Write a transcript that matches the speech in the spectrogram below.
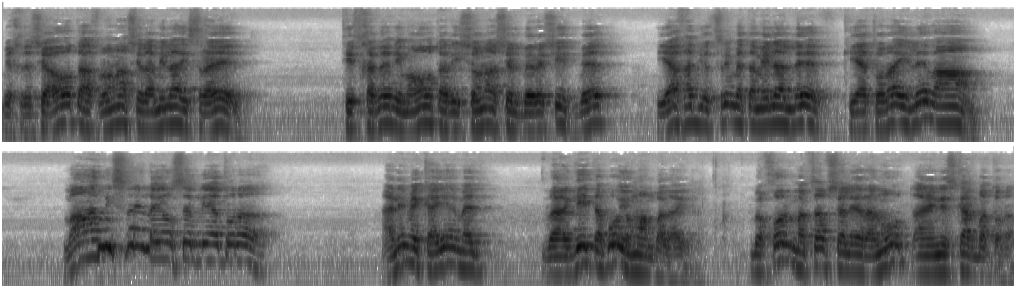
בכדי שהאות האחרונה של המילה ישראל תתחבר עם האות הראשונה של בראשית ב', יחד יוצרים את המילה לב, כי התורה היא לב העם. מה עם ישראל היה עושה בלי התורה? אני מקיים את והגית בו יומם בלילה. בכל מצב של ערנות אני נזכר בתורה.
